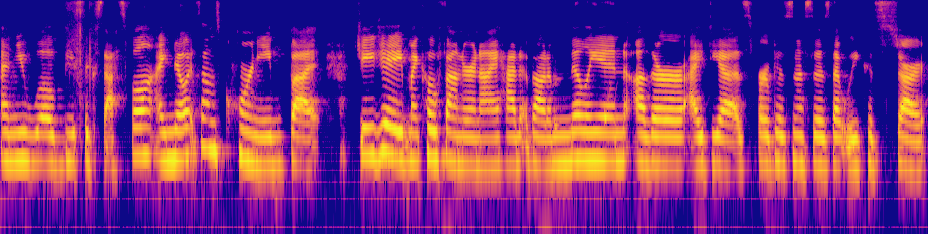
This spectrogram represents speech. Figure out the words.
and you will be successful. I know it sounds corny, but JJ, my co founder, and I had about a million other ideas for businesses that we could start.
